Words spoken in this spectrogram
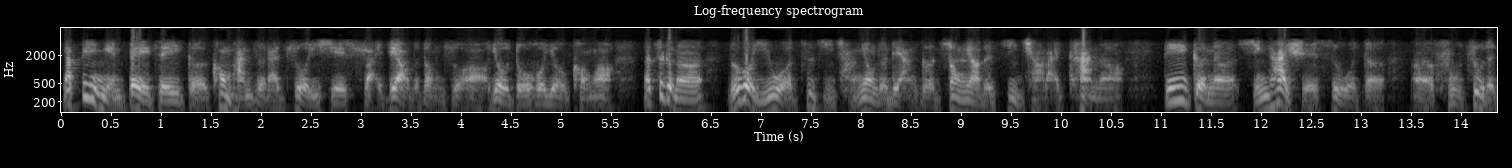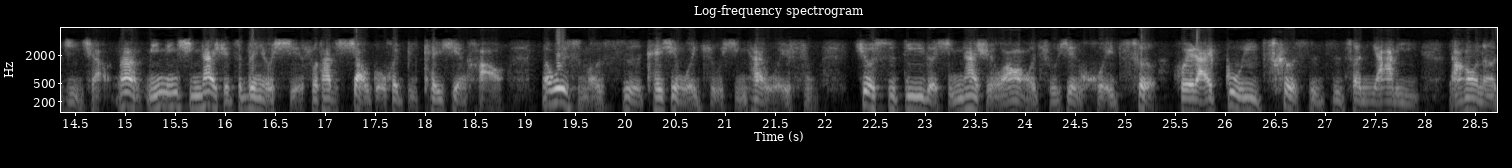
那避免被这个控盘者来做一些甩掉的动作哦，又多或又空哦。那这个呢，如果以我自己常用的两个重要的技巧来看呢，第一个呢，形态学是我的呃辅助的技巧。那明明形态学这边有写说它的效果会比 K 线好，那为什么是 K 线为主，形态为辅？就是第一个形态学往往会出现回撤回来，故意测试支撑压力。然后呢，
